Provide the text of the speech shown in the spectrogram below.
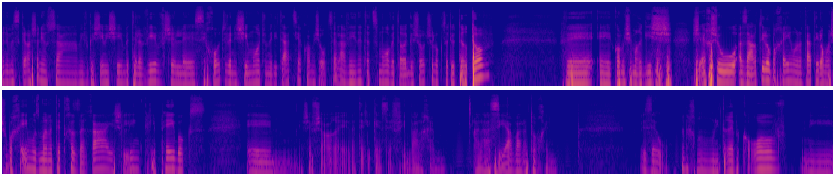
ואני מזכירה שאני עושה מפגשים אישיים בתל אביב של uh, שיחות ונשימות ומדיטציה, כל מי שרוצה להבין את עצמו ואת הרגשות שלו קצת יותר טוב. וכל מי שמרגיש שאיכשהו עזרתי לו בחיים או נתתי לו משהו בחיים, מוזמן לתת חזרה, יש לינק לפייבוקס אה, שאפשר אה, לתת לי כסף אם בא לכם על העשייה ועל התוכן. וזהו, אנחנו נתראה בקרוב. אני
